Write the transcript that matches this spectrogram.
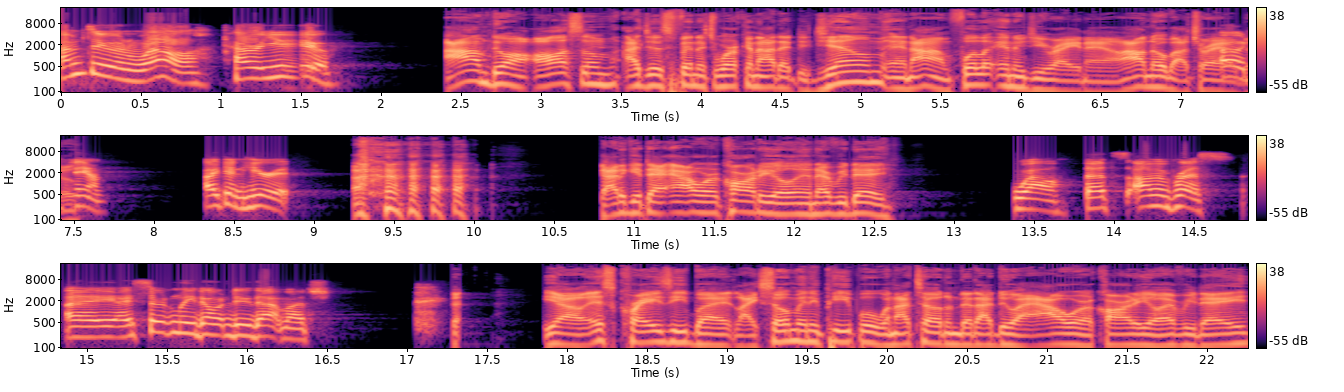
I'm doing well. How are you? I'm doing awesome. I just finished working out at the gym and I'm full of energy right now. I don't know about Trav Oh, though. damn. I can hear it. Got to get that hour of cardio in every day. Wow. That's I'm impressed. I, I certainly don't do that much. Yo, it's crazy, but like so many people, when I tell them that I do an hour of cardio every day,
